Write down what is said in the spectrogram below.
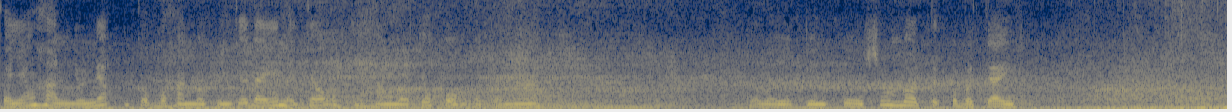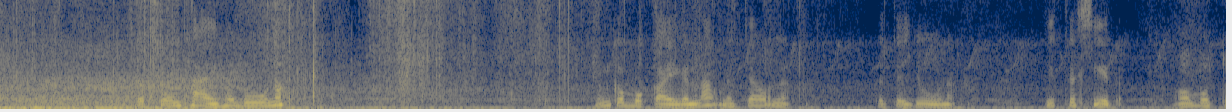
ก็ยังหันอยู่เนี่ยก็บ่หันมาเป็นเจ้าใดนะเจ้าหันมาเจ้าของเขาจะมาแต่ว่าอยากเป็นเออซ่อมรถแต่กระบะใจแต่ฟ้อนถ่ายให้ดูเนาะมันก็บอกไก่กันนักนะเจ้าน่ะก็จะอยู่น่ะติดกระเขียดอบต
